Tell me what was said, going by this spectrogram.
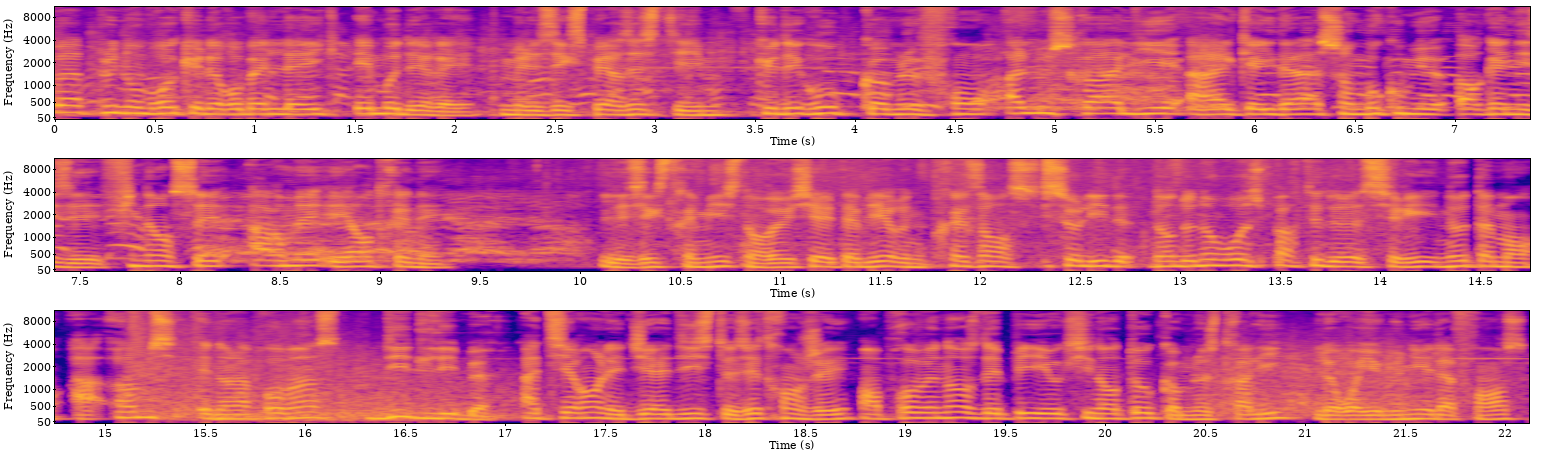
pas plus nombreux que les rebelles laïcs et modérés, mais les experts estiment que des groupes comme le Front al-Nusra liés à Al-Qaïda sont beaucoup mieux organisés, financés, armés et entraînés. Les extrémistes ont réussi à établir une présence solide dans de nombreuses parties de la Syrie, notamment à Homs et dans la province d'Idlib, attirant les djihadistes étrangers en provenance des pays occidentaux comme l'Australie, le Royaume-Uni et la France,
